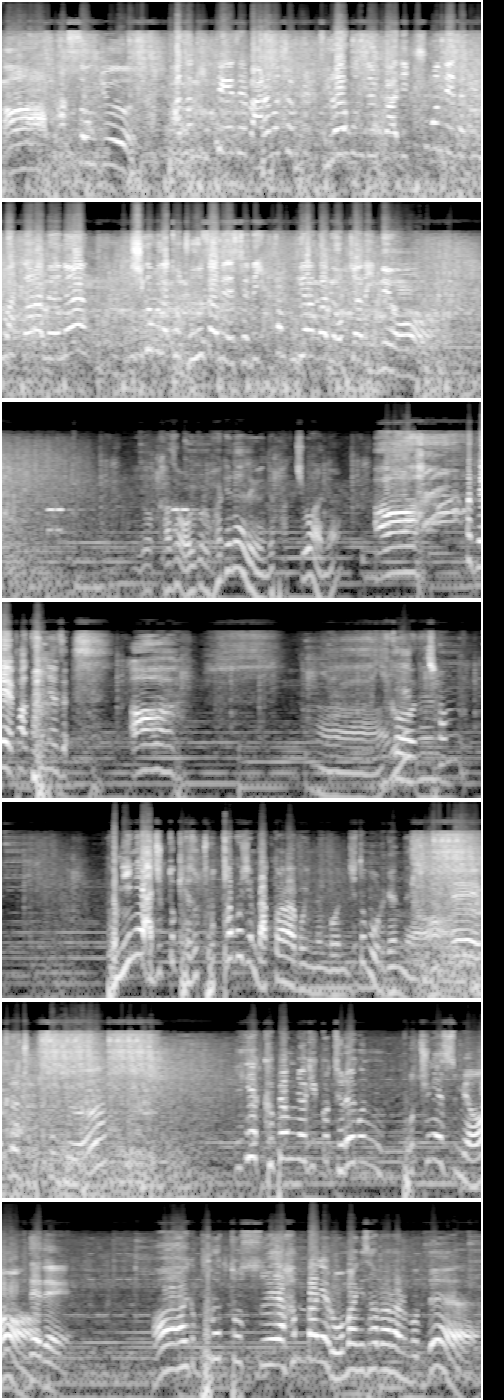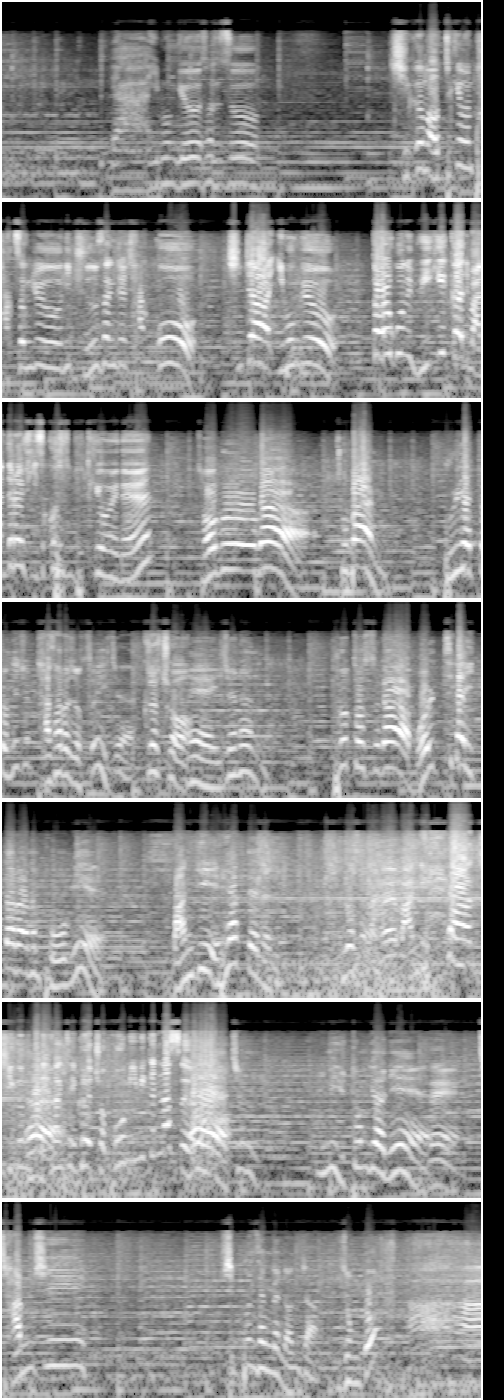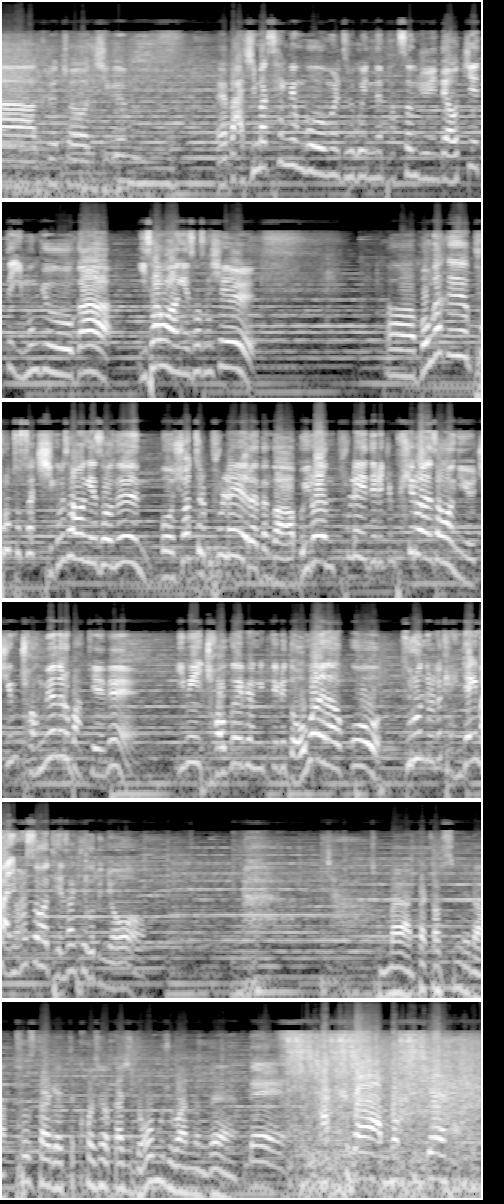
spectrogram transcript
아, 박성준. 방금 김태희를 말한 것처럼 드라군들까지 충원 대상으로 왔더라면은 지금보다 더 좋은 싸움이 됐을 텐데 약간 불리한 감이 없지 않아 있네요. 가서 얼굴 확인해야 되겠는데 박지호 아니야? 아, 네, 박준현 선수. 아, 아, 이거는- 참 본인이 아직도 계속 좋다고 지금 낙관하고 있는 건지도 모르겠네요. 네, 그렇죠, 박성준. 이게 그 병력 있고 드래곤 보충했으면 네네. 아 이거 프로토스의 한 방에 로망이 살아나는 건데 야, 이문규 선수. 지금 어떻게 보면 박성준이 상질 잡고 진짜 이문규 떨고는 위기까지 만들어낼 수 있었거든요. 어떻게 보면은 저그가 초반 불리했던 게 지금 다 사라졌어요 이제. 그렇죠. 예 이제는 프로토스가 멀티가 있다라는 보험이 만기 해약되는 그런 상황. 네, 만기가 지금 네. 된 상태 그렇죠. 보험 이미 끝났어요. 네, 지금 이미 유통기한이 네. 잠시 10분 생명 연장 이 정도? 아, 그렇죠. 지금 네, 마지막 생명보험을 들고 있는 박성준인데 어찌됐든 이문규가 이 상황에서 사실 어, 뭔가 그 프로토스 지금 상황에서는 뭐 셔틀 플레이어라든가 뭐 이런 플레이들이 좀 필요한 상황이에요. 지금 정면으로 받기에는 이미 저그의 병력들이 너무 많이 나왔고 드론들도 굉장히 많이 활성화된 상태거든요. 정말 안타깝습니다. 투스타게트 커세어까지 너무 좋았는데 네. 다크가 안 먹힌 게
